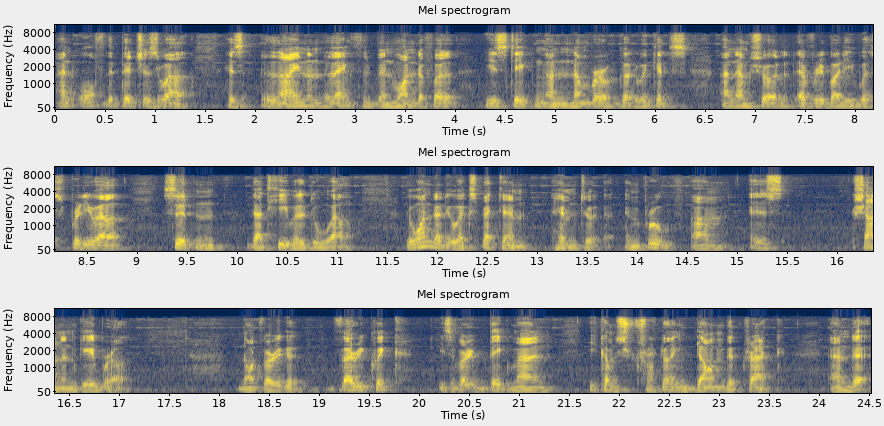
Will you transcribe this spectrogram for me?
and off the pitch as well. His line and length has been wonderful. He's taken a number of good wickets, and I'm sure that everybody was pretty well certain that he will do well. The one that you expect him, him to improve um, is Shannon Gabriel. Not very good. Very quick. He's a very big man he comes trotting down the track. And uh,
